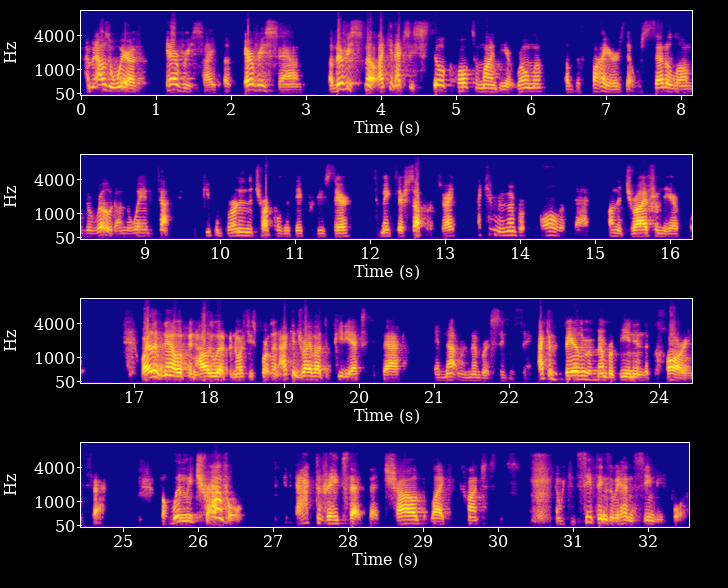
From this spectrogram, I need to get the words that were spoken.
I mean, I was aware of every sight, of every sound, of every smell. I can actually still call to mind the aroma of the fires that were set along the road on the way into town. People burning the charcoal that they produced there to make their suppers, right? I can remember all of that on the drive from the airport. Where I live now up in Hollywood, up in Northeast Portland, I can drive out to PDX and back and not remember a single thing. I can barely remember being in the car, in fact. But when we travel, it activates that, that childlike consciousness. And we can see things that we hadn't seen before.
